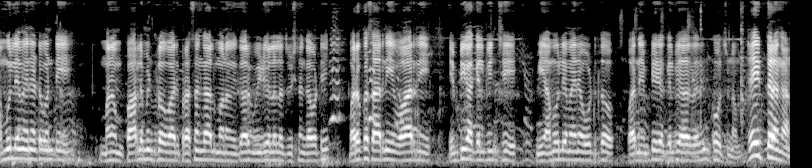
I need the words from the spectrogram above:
అమూల్యమైనటువంటి మనం పార్లమెంట్లో వారి ప్రసంగాలు మనం ఇదివరకు వీడియోలలో చూసినాం కాబట్టి మరొకసారిని వారిని ఎంపీగా గెలిపించి మీ అమూల్యమైన ఓటుతో వారిని ఎంపీగా గెలిపించాలని కోరుచున్నాం జై తెలంగాణ.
